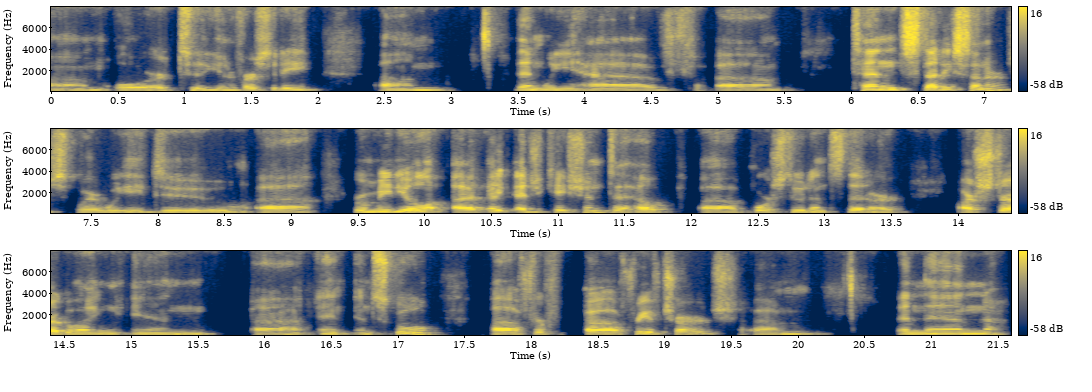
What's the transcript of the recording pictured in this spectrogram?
um, or to university. Um, then we have um, 10 study centers where we do uh, remedial uh, education to help uh, poor students that are are struggling in uh, in, in, school uh, for uh, free of charge. Um, and then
